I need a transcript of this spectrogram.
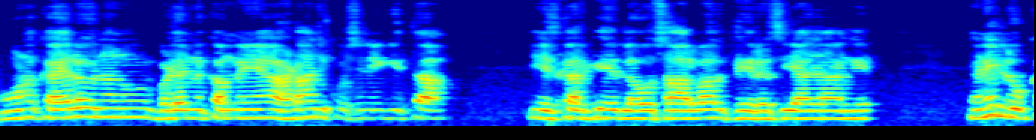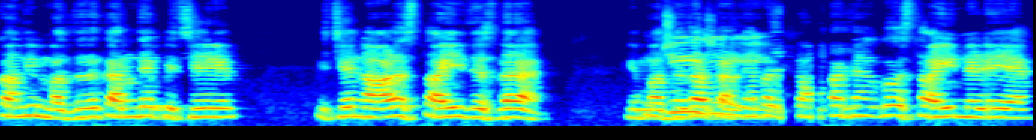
ਹੁਣ ਕਹਿ ਲਓ ਇਹਨਾਂ ਨੂੰ ਬੜੇ ਨਕੰਮੇ ਆ ਹੜਾਂ 'ਚ ਕੁਝ ਨਹੀਂ ਕੀਤਾ। ਇਸ ਕਰਕੇ ਲਓ, ਸਾਲ ਬਾਅਦ ਫੇਰ ਅਸੀਂ ਆ ਜਾਵਾਂਗੇ। ਯਾਨੀ ਲੋਕਾਂ ਦੀ ਮਦਦ ਕਰਨ ਦੇ ਪਿੱਛੇ ਪਿੱਛੇ ਨਾਲ ਸਤਾਈ ਦਿਸਦਾ ਹੈ। ਕਿ ਮਦਦ ਜੀ। ਕਰਦੇ ਪਰ ਕਿਉਂ ਕਰਦੇ? ਕਿਉਂਕਿ ਸਤਾਈ ਨੇੜੇ ਹੈ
